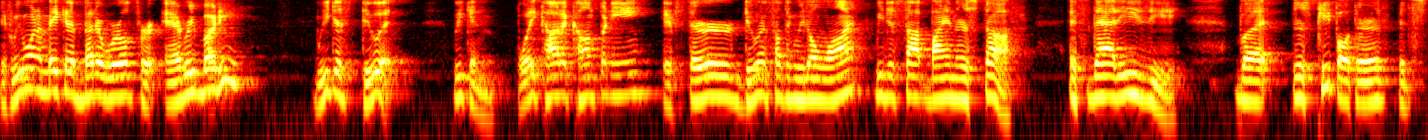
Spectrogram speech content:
If we want to make it a better world for everybody, we just do it. We can boycott a company. If they're doing something we don't want, we just stop buying their stuff. It's that easy. But there's people out there that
